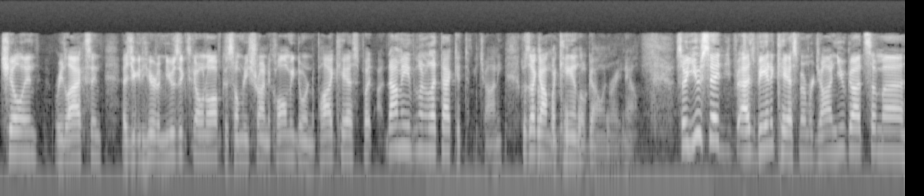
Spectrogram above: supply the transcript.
Chilling, relaxing. As you can hear, the music's going off because somebody's trying to call me during the podcast. But I'm even going to let that get to me, Johnny, because I got my candle going right now. So you said, as being a cast member, John, you got some uh,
